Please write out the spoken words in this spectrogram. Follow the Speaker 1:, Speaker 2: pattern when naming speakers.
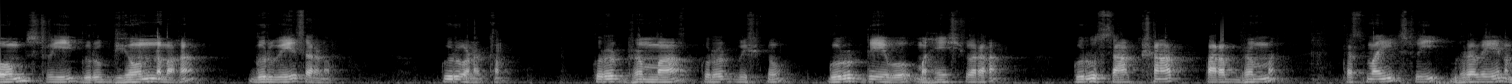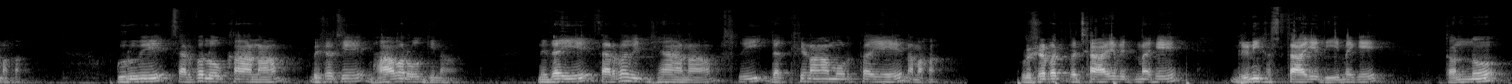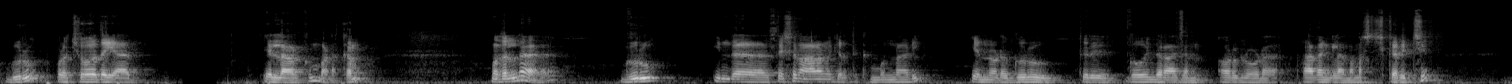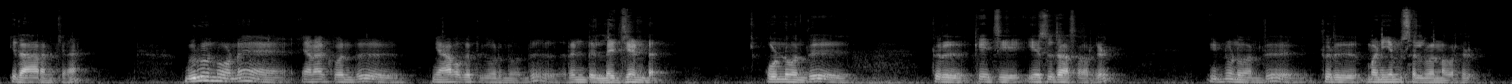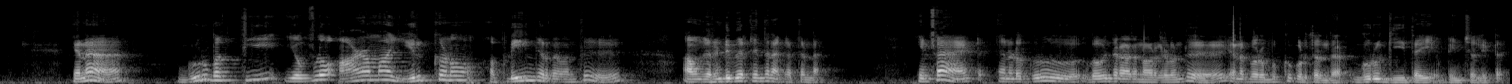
Speaker 1: ஓம் ஸ்ரீ குருப்யோ நம குருவே சரணம் குரு வணக்கம் குருர் பிரம்மா குருர் விஷ்ணு குருர் தேவோ மகேஸ்வர குரு சாட்சாத் பரபிரம்ம தஸ்மை ஸ்ரீ குரவே நம குருவே சர்வலோகானாம் விஷசே பாவரோகிணாம் நிதயே சர்வவித்யானாம் ஸ்ரீ தட்சிணாமூர்த்தயே நமः वृषभध्वजाय विद्महे கிருணிஹஸ்தாய தீமகே தன்னோ குரு பிரச்சோதயாது. எல்லாருக்கும் வணக்கம். முதல்ல குரு இந்த செஷன் ஆரம்பிக்கிறதுக்கு முன்னாடி என்னோட குரு திரு கோவிந்தராஜன் அவர்களோட பாதங்களை நமஸ்கரித்து இதை ஆரம்பிக்கிறேன். குருன்னொடனே எனக்கு வந்து ஞாபகத்துக்கு வந்து வந்து ரெண்டு லெஜெண்ட் ஒன்று வந்து திரு கே ஜே யேசுதாஸ் அவர்கள் இன்னொன்று வந்து திரு மணியம் செல்வன் அவர்கள். ஏன்னா குரு பக்தி எவ்வளோ ஆழமாக இருக்கணும் அப்படிங்கிறத வந்து அவங்க ரெண்டு பேர்ட்டேருந்து நான் கற்றுண்டேன் இன்ஃபேக்ட் என்னோடய குரு கோவிந்தராஜன் அவர்கள் வந்து எனக்கு ஒரு புக்கு கொடுத்துருந்தார். குரு கீதை அப்படின்னு சொல்லிட்டு.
